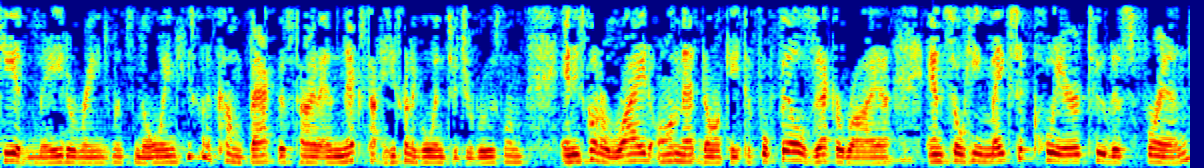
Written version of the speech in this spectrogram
he had made arrangements knowing he's going to come back this time and next time he's going to go into Jerusalem and he's going to ride on that donkey to fulfill Zechariah? And so he makes it clear to this friend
